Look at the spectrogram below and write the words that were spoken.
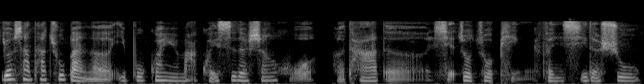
尤萨他出版了一部关于马奎斯的生活和他的写作作品分析的书，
